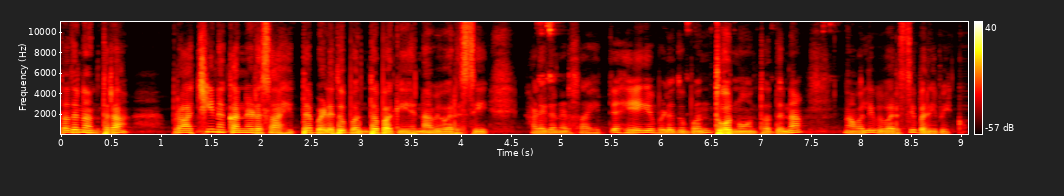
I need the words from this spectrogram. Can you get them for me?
ತದನಂತರ ಪ್ರಾಚೀನ ಕನ್ನಡ ಸಾಹಿತ್ಯ ಬೆಳೆದು ಬಂದ ಬಗೆಯನ್ನು ವಿವರಿಸಿ. ಹಳೆಗನ್ನಡ ಸಾಹಿತ್ಯ ಹೇಗೆ ಬೆಳೆದು ಬಂತು ಅನ್ನುವಂಥದ್ದನ್ನು ನಾವಲ್ಲಿ ವಿವರಿಸಿ ಬರೀಬೇಕು.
